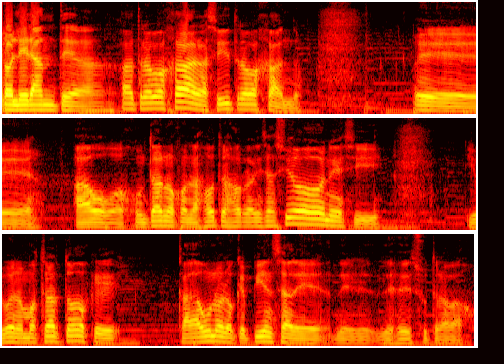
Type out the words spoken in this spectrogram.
tolerante a... a trabajar, a seguir trabajando. Eh, a, a juntarnos con las otras organizaciones y, y bueno, mostrar todos que cada uno lo que piensa de, de- desde su trabajo.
